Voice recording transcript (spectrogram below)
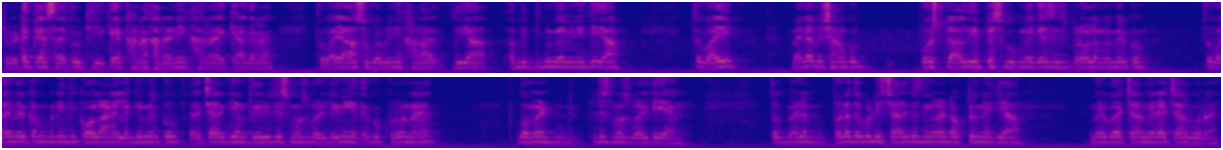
कि बेटा कैसा है तू, ठीक है, खाना खा रहा नहीं खा रहा है, क्या कर रहा है? तो भाई आज सुबह भी नहीं खाना दिया, अभी दिन में भी नहीं दिया। तो भाई मैंने अभी शाम को पोस्ट डाल दिया फेसबुक में कैसी प्रॉब्लम है मेरे को। तो भाई, मेरी कंपनी की कॉल आने लगी मेरे को एचआर की, हम तेरी रिस्पॉन्सिबिलिटी नहीं है, तेरे को कोरोना है गवर्नमेंट रिस्पॉन्सिबिलिटी है। तो मैंने बोला, तेरे को डिस्चार्ज किसने किया? डॉक्टर ने किया। मेरे को एचआर मेरा एचआर बोल रहा है।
